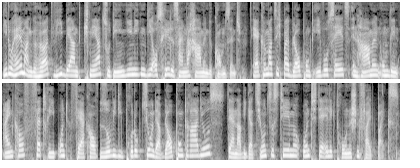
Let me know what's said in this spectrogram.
Guido Hellmann gehört wie Bernd Knär zu denjenigen, die aus Hildesheim nach Hameln gekommen sind. Er kümmert sich bei Blaupunkt Evo Sales in Hameln um den Einkauf, Vertrieb und Verkauf sowie die Produktion der Blaupunktradios, der Navigationssysteme und der elektronischen Faltbikes.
